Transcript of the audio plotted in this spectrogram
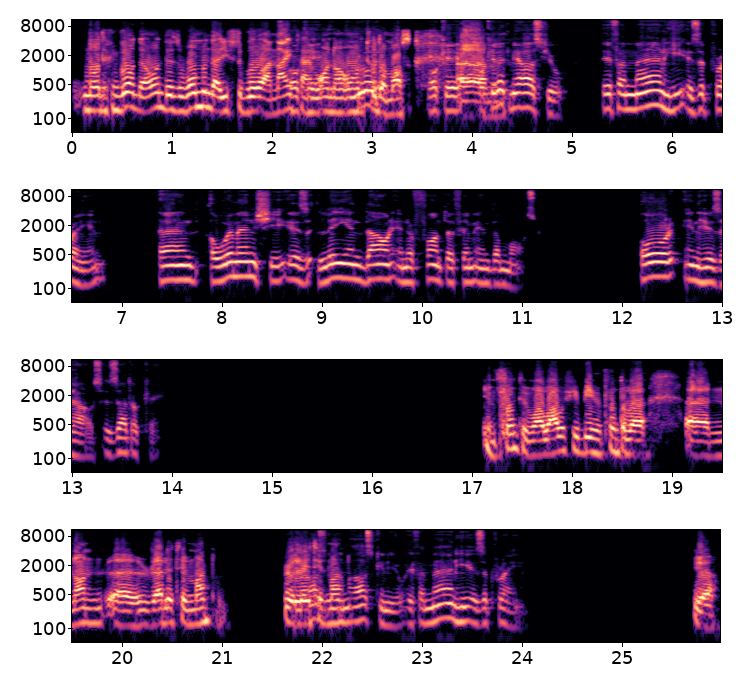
No, they can go on their own. There's a woman that used to go at night time Okay, on her own to the mosque. Okay, Um, okay. Let me ask you: If a man he is a praying, and a woman she is laying down in front of him in the mosque, or in his house, is that okay? In front of him. Why, why would she be in front of a, a non-relative man? I'm Related asking, man. I'm asking you: If a man he is a praying, Yeah.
